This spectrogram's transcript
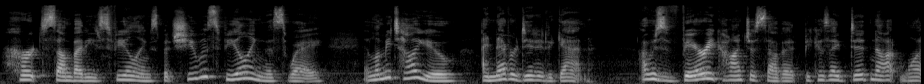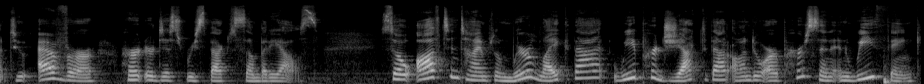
hurt somebody's feelings, but she was feeling this way. And let me tell you, I never did it again. I was very conscious of it because I did not want to ever hurt or disrespect somebody else. So, oftentimes, when we're like that, we project that onto our person and we think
